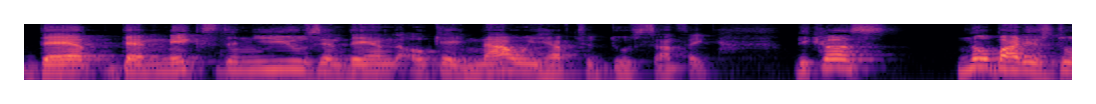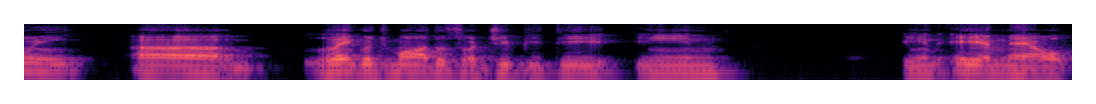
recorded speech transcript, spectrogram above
that that makes the news, and then okay, now we have to do something because nobody's doing uh, language models or GPT in in AML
